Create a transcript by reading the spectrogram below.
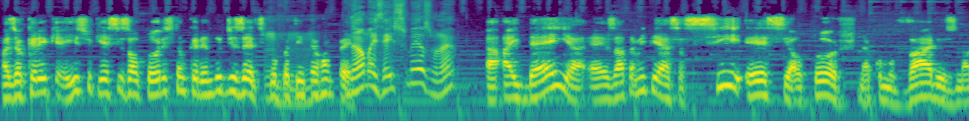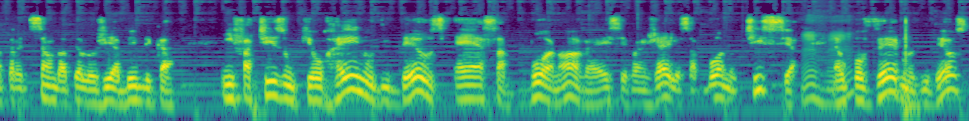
Mas eu creio que é isso que esses autores estão querendo dizer. Desculpa uhum. te interromper. Não, mas é isso mesmo, né? A, a ideia é exatamente essa. Se esse autor, né, como vários na tradição da teologia bíblica, enfatizam que o reino de Deus é essa boa nova, é esse evangelho, essa boa notícia, uhum. é o governo de Deus.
